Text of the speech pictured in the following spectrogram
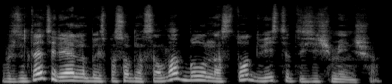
В результате реально боеспособных солдат было на 100-200 тысяч меньше.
